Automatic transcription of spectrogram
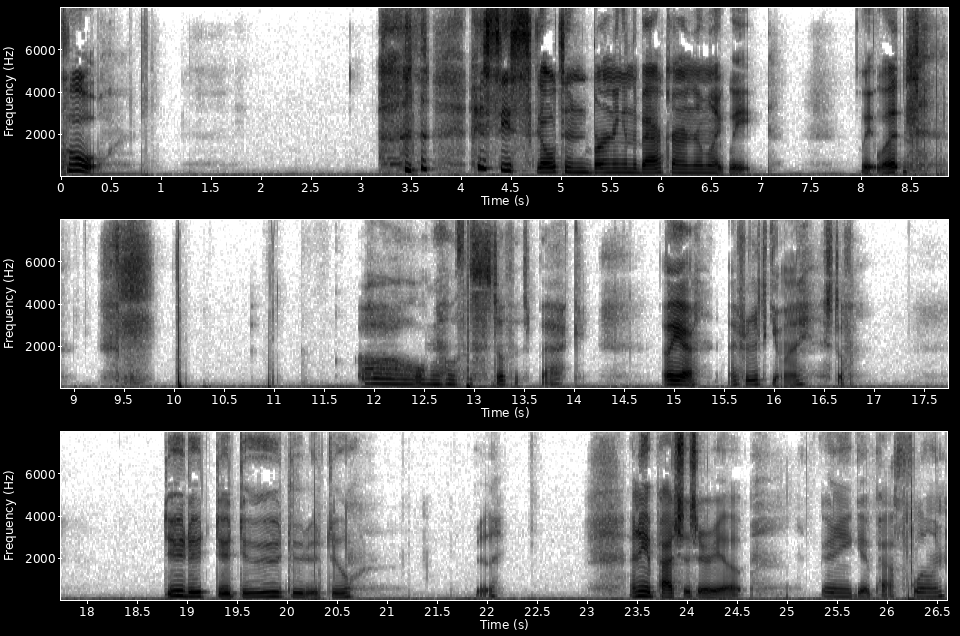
Cool. Just see skeleton burning in the background, and I'm like, wait, wait, what? Oh, all my health stuff is back. Oh yeah, I forgot to get my stuff. Do do do do do do do. Really, I need to patch this area up. I need to get path flowing.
